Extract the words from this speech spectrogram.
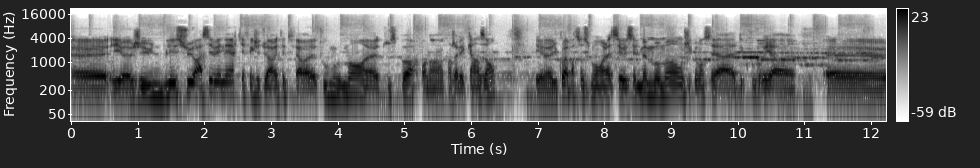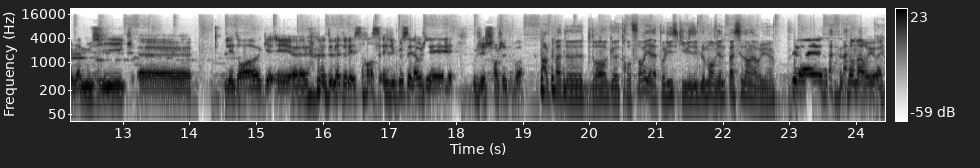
euh, et euh, j'ai eu une blessure assez vénère qui a fait que j'ai dû arrêter de faire euh, tout mouvement, euh, tout sport pendant quand j'avais 15 ans. Et euh, du coup, à partir de ce moment-là, c'est le même moment où j'ai commencé à découvrir euh, euh, la musique, les drogues et de l'adolescence. Et du coup, c'est là où j'ai où j'ai changé de voie. Parle pas de, de drogue trop fort. Il y a la police qui visiblement vient de passer dans la rue. hein. C'est vrai, dans ma rue, ouais.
